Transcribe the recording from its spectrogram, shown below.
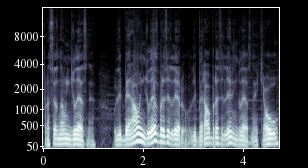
Francês não inglês, né? O liberal inglês brasileiro, o liberal brasileiro inglês, né? Que é o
